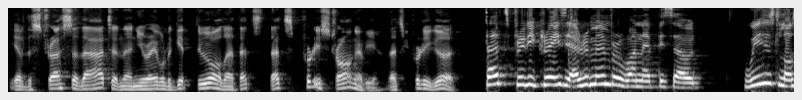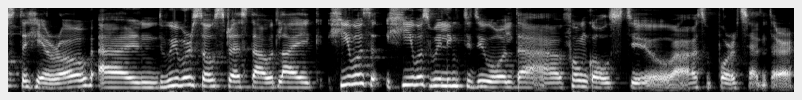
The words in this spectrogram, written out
you have the stress of that, and then you're able to get through all that. That's that's pretty strong of you. That's pretty good. That's pretty crazy. I remember one episode we just lost the hero and we were so stressed out. Like he was he was willing to do all the phone calls to uh, support center.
